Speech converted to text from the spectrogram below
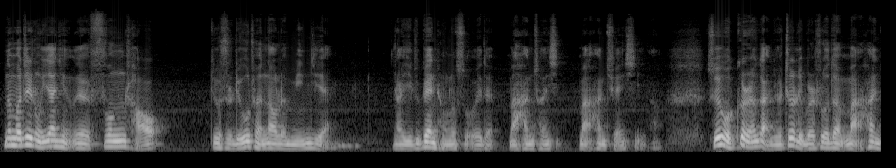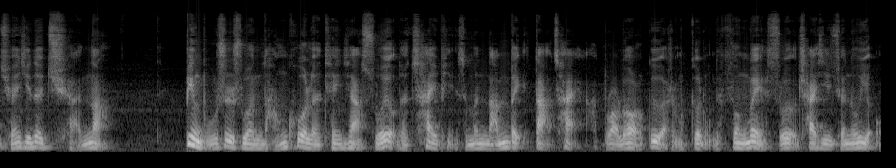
那么这种宴请的风潮，就是流传到了民间，啊，也就变成了所谓的满汉全席，满汉全席啊。所以我个人感觉，这里边说的满汉全席的全呐，并不是说囊括了天下所有的菜品，什么南北大菜啊，多少多少个，什么各种的风味，所有菜系全都有。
